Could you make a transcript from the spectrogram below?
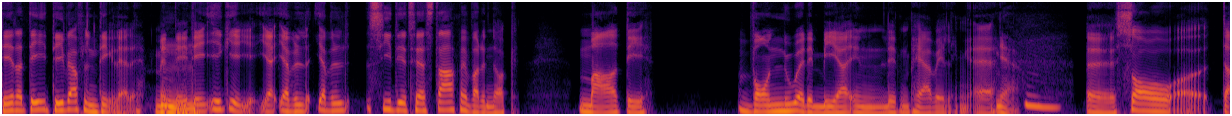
det er, der, det, det er i hvert fald en del af det. Men mm. det, det er ikke... Jeg, jeg, vil, jeg vil sige det til at starte med, var det nok meget det, hvor nu er det mere en lidt en pærevælling af ja. Mm. øh, sorg, og der,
